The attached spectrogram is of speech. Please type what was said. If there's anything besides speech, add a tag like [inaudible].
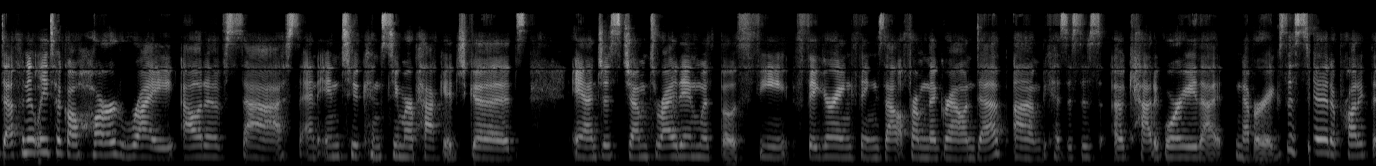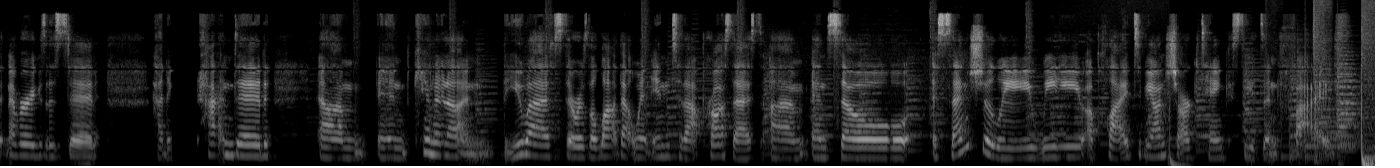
definitely took a hard right out of SaaS and into consumer packaged goods and just jumped right in with both feet, figuring things out from the ground up um, because this is a category that never existed, a product that never existed, had patented um, in Canada and the US. There was a lot that went into that process. Um, and so essentially, we applied to be on Shark Tank season five.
